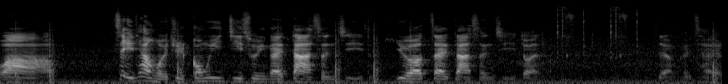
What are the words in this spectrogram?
哇，这一趟回去工艺技术应该大升级又要再大升级一段，这样可以拆了。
